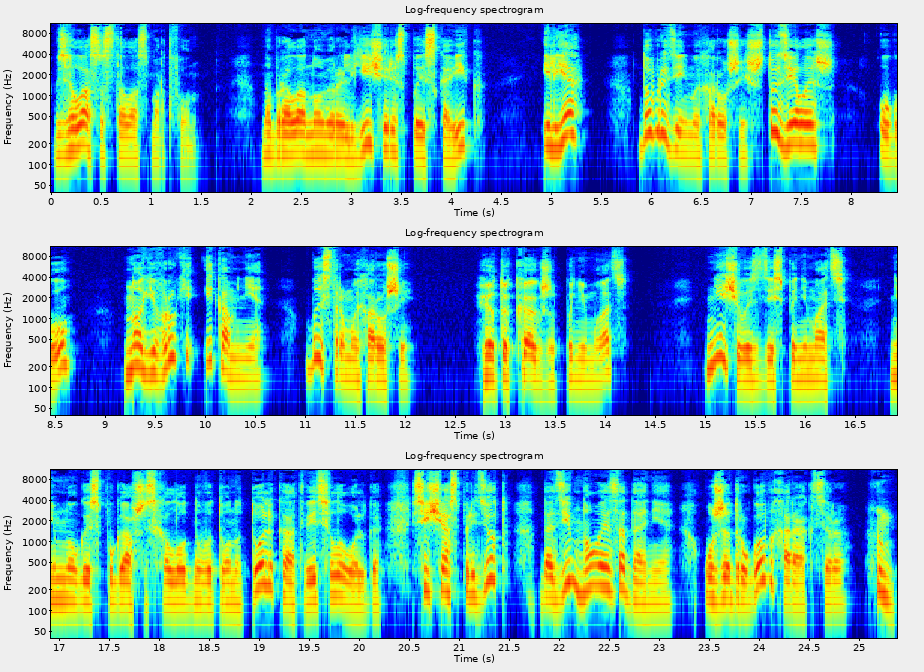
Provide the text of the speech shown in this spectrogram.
взяла со стола смартфон набрала номер Ильи через поисковик. «Илья? Добрый день, мой хороший. Что делаешь?» «Угу. Ноги в руки и ко мне. Быстро, мой хороший». «Это как же понимать?» «Нечего здесь понимать». Немного испугавшись холодного тона Толика, ответила Ольга. «Сейчас придет, дадим новое задание. Уже другого характера». «Хм».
